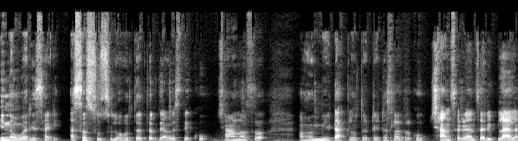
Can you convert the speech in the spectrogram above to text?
ही नऊवारी साडी. असं सुचलं होतं तर त्यावेळेस ते खूप छान असं मी टाकलं होतं टेटसला तर खूप छान सगळ्यांचा रिप्लाय आला.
